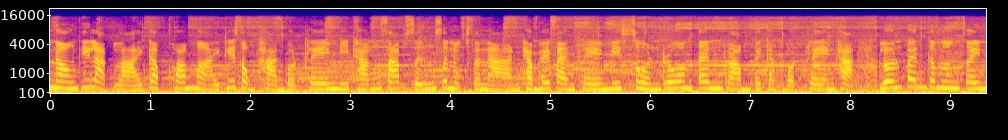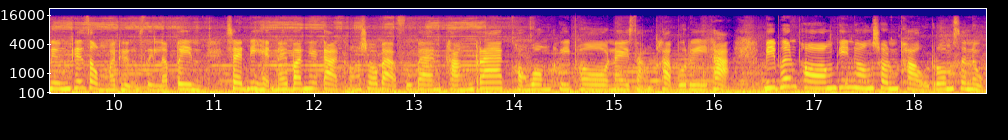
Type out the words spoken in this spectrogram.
ำนองที่หลากหลายกับความหมายที่ส่งผ่านบทเพลงมีทั้งซาบซึ้งสนุกสนานทำให้แฟนเพลงมีส่วนร่วมเต้นรำไปกับบทเพลงค่ะล้วนเป็นกำลังใจหนึ่งที่ส่งมาถึงศิลปิน เช่นที่เห็นในบรรยากาศของโชว์แบบฟูแบนครั้งแรกของวงคลีโพในสังขละบุรีค่ะ มีเพื่อนพ้องพี่น้องชนเผ่าร่วมสนุก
